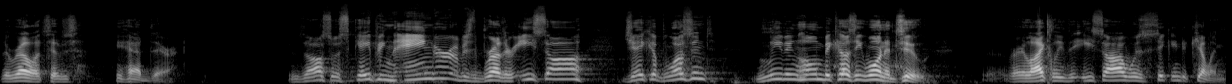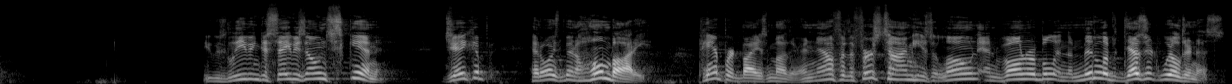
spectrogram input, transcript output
the relatives he had there. He was also escaping the anger of his brother Esau. Jacob wasn't leaving home because he wanted to. Very likely that Esau was seeking to kill him. He was leaving to save his own skin. Jacob had always been a homebody, pampered by his mother, and now for the first time he is alone and vulnerable in the middle of a desert wilderness.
